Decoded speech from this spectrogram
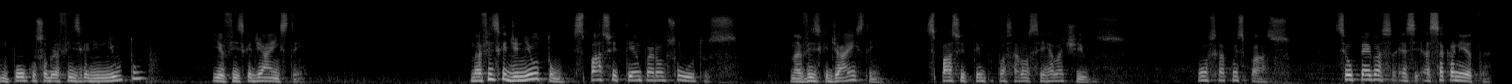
um pouco sobre a física de Newton e a física de Einstein. Na física de Newton, espaço e tempo eram absolutos. Na física de Einstein, espaço e tempo passaram a ser relativos. Vamos ficar com espaço. Se eu pego essa, caneta,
